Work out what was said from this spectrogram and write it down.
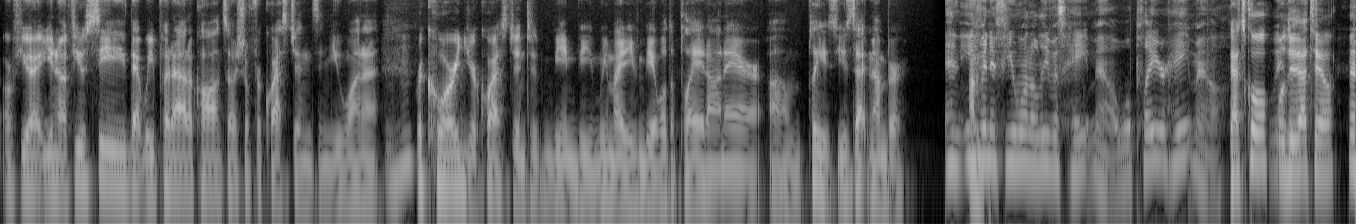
Or if you you know if you see that we put out a call on social for questions and you want to Mm-hmm. record your question to be, and be we might even be able to play it on air. Um, please use that number. And even if you want to leave us hate mail, we'll play your hate mail. That's cool. We'll do that too.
